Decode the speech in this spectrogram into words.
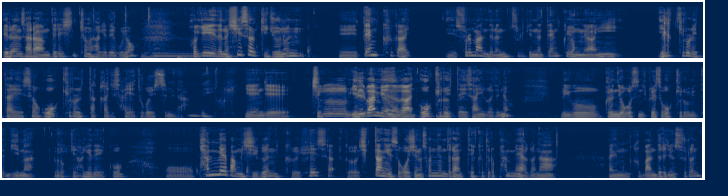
이런 사람들이 신청을 하게 되고요. 음. 거기에 드는 시설 기준은 이 탱크가 이 술 만드는 술 빚는 탱크 용량이 1kg에서 5kg까지 사이에 두고 있습니다. 네. 이게 이제 지금 일반 면허가 5kg 이상이거든요. 그리고 그런 요것은 그래서 5km 미만 이렇게 네. 하게 돼 있고 어, 판매 방식은 그 회사 그 식당에서 오시는 손님들한테 그대로 판매하거나 아니면 그 만들어진 술은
